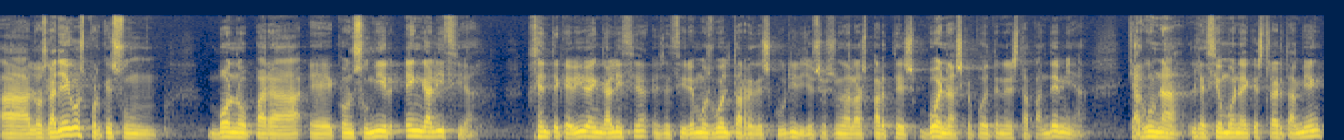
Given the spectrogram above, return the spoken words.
a los gallegos, porque es un bono para eh, consumir en Galicia gente que vive en Galicia, es decir, hemos vuelto a redescubrir, y eso es una de las partes buenas que puede tener esta pandemia, que alguna lección buena hay que extraer también,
